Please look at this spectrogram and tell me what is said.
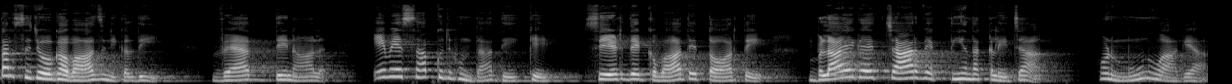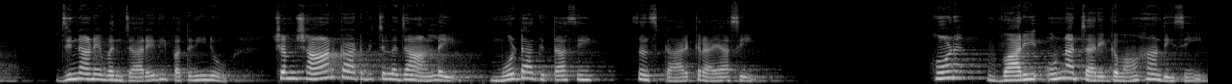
ਤਰਸਯੋਗ ਆਵਾਜ਼ ਨਿਕਲਦੀ। ਵੈਦ ਦੇ ਨਾਲ ਇਵੇਂ ਸਭ ਕੁਝ ਹੁੰਦਾ ਦੇਖ ਕੇ ਸੇਠ ਦੇ ਗਵਾਹ ਦੇ ਤੌਰ ਤੇ ਬੁਲਾਏ ਗਏ ਚਾਰ ਵਿਅਕਤੀਆਂ ਦਾ ਕਲੇਜਾ ਹੁਣ ਮੂੰਹ ਨੂੰ ਆ ਗਿਆ, ਜਿਨ੍ਹਾਂ ਨੇ ਵੰਜਾਰੇ ਦੀ ਪਤਨੀ ਨੂੰ ਸ਼ਮਸ਼ਾਨ ਘਾਟ ਵਿੱਚ ਲਿਜਾਣ ਲਈ ਮੋਢਾ ਦਿੱਤਾ ਸੀ, ਸੰਸਕਾਰ ਕਰਾਇਆ ਸੀ। ਹੁਣ ਵਾਰੀ ਉਹਨਾਂ ਚਾਰੇ ਗਵਾਹਾਂ ਦੀ ਸੀ।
